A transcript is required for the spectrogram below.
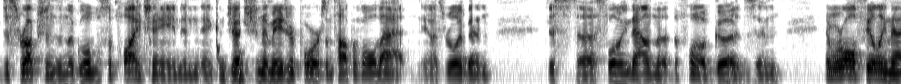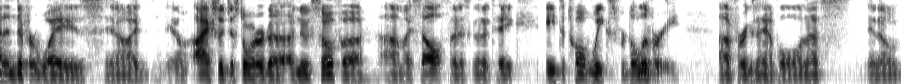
disruptions in the global supply chain and, and, congestion at major ports. On top of all that, you know, it's really been just uh, slowing down the, the flow of goods and and we're all feeling that in different ways. You know, I you know I actually just ordered a, a new sofa uh, myself, and it's going to take eight to twelve weeks for delivery, uh, for example, and that's you know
